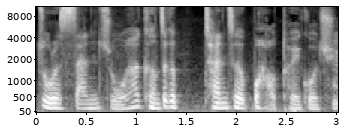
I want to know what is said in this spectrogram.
坐了三桌，他可能这个餐车不好推过去，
